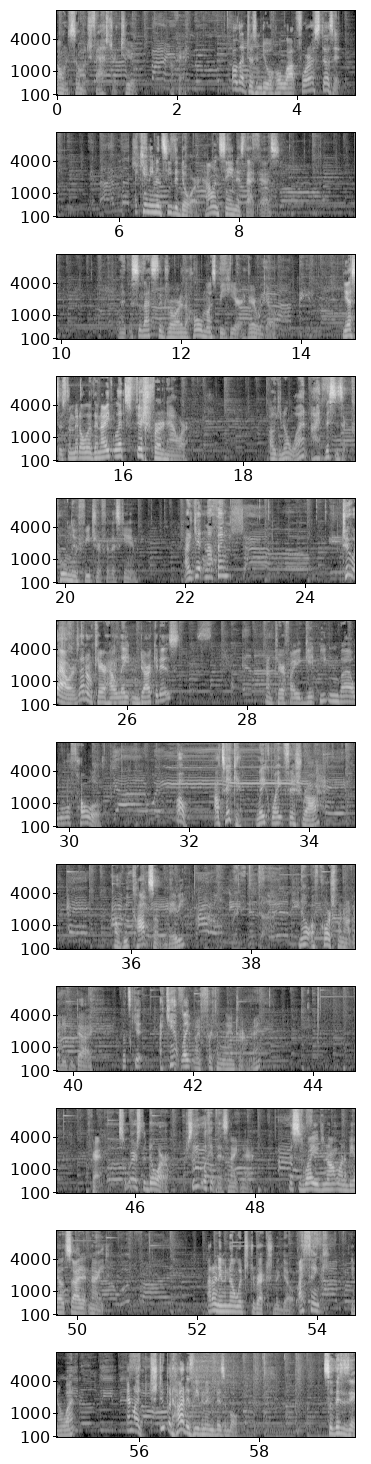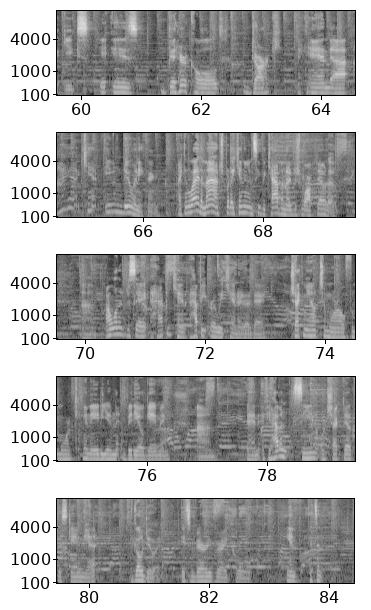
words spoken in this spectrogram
Oh, and so much faster too. Okay. Well, that doesn't do a whole lot for us, does it? I can't even see the door. How insane is that? Wait, So that's the drawer. The hole must be here. There we go. Yes, it's the middle of the night. Let's fish for an hour. Oh, you know what? I, this is a cool new feature for this game. I get nothing? Two hours. I don't care how late and dark it is. I don't care if I get eaten by a wolf whole. Oh, I'll take it. Lake Whitefish Raw. Oh, we caught something, baby. Ready to die. No, of course we're not ready to die. Let's get... I can't light my freaking lantern, right? Okay, so where's the door? See, look at this nightmare. This is why you do not want to be outside at night. I don't even know which direction to go. I think... You know what? And my stupid hut is even invisible. So this is it, geeks. It is bitter cold, dark, and uh, I can't even do anything. I can light a match, but I can't even see the cabin I just walked out of. Um, I wanted to say happy can- happy early Canada Day. Check me out tomorrow for more Canadian video gaming. Um, and if you haven't seen or checked out this game yet, go do it. It's very very cool. And it's an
